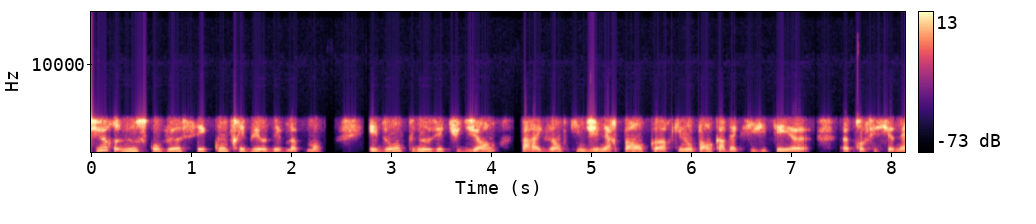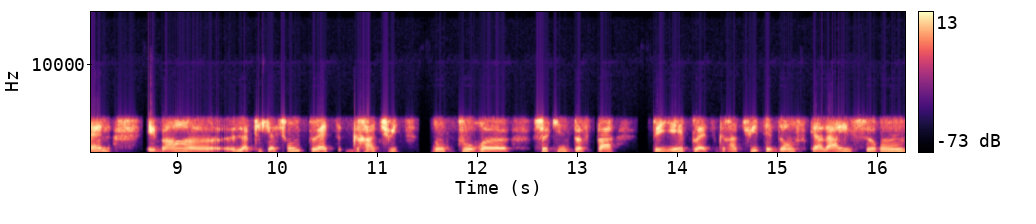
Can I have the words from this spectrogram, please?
sûr, nous, ce qu'on veut, c'est contribuer au développement. Et donc, nos étudiants, par exemple, qui ne génèrent pas encore, qui n'ont pas encore d'activité euh, euh, professionnelle, eh ben, euh, l'application peut être gratuite. Donc, pour ceux qui ne peuvent pas payer, peut être gratuite. Et dans ce cas-là, ils seront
